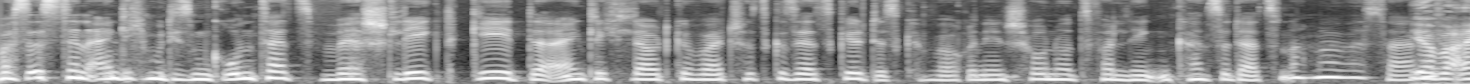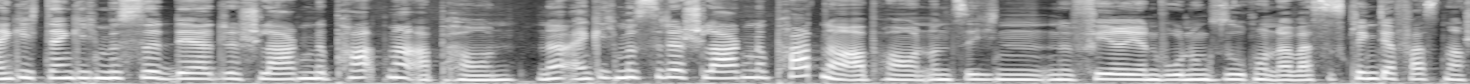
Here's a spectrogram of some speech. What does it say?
Was ist denn eigentlich mit diesem Grundsatz, wer schlägt, geht, der eigentlich laut Gewaltschutzgesetz gilt? Das können wir auch in den Shownotes verlinken. Kannst du dazu noch mal was sagen? Ja, aber eigentlich denke ich, müsste der, der schlagende Partner abhauen. Ne? Eigentlich müsste der schlagende Partner abhauen und sich eine Ferienwohnung suchen oder was. Das klingt ja fast nach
